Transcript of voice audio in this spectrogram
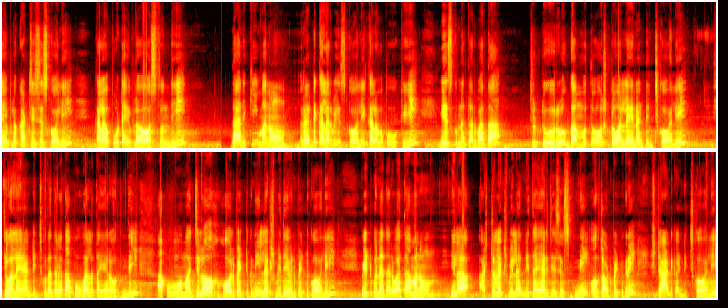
టైప్లో కట్ చేసేసుకోవాలి. కలగపూ టైప్లో వస్తుంది. దానికి మనం రెడ్ కలర్ వేసుకోవాలి కలగపువ్వుకి వేసుకున్న తర్వాత చుట్టూరు గమ్ముతో స్టోన్ లైన్ అంటించుకోవాలి. స్టోన్ లైన్ అంటించుకున్న తర్వాత ఆ పువ్వు అలా తయారవుతుంది. ఆ పువ్వు మధ్యలో హోల్ పెట్టుకుని లక్ష్మీదేవిని పెట్టుకోవాలి. పెట్టుకున్న తర్వాత మనం ఇలా అష్టలక్ష్మిలు అన్నీ తయారు చేసేసుకుని ఒక చోట పెట్టుకుని స్టాండ్కి అంటించుకోవాలి.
